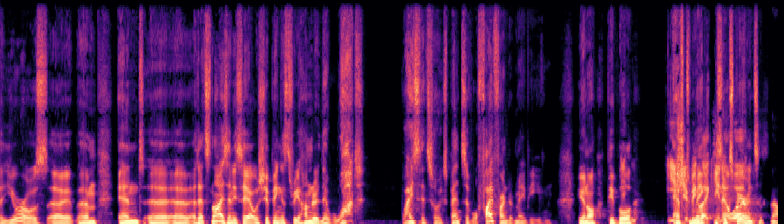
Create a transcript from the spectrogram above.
euros," uh, um, and uh, uh, that's nice. And they say, "Oh, shipping is 300." They what? why is it so expensive? Or 500 maybe even. You know, people You have should to be make like, you these know what? experiences now.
